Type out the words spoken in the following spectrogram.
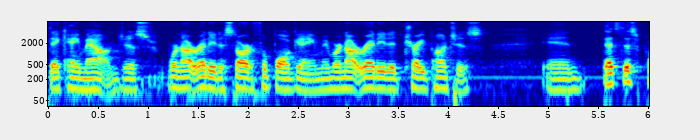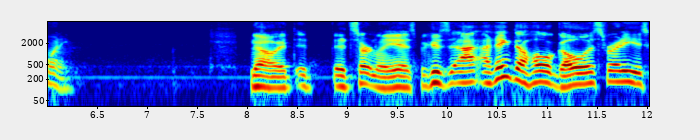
they came out and just we're not ready to start a football game and we're not ready to trade punches, and that's disappointing. No, it, it, it certainly is because I, I think the whole goal is Freddie is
